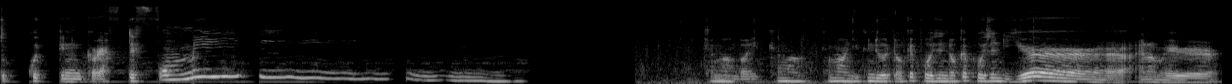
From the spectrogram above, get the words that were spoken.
too quick and crafty for me. Come on, buddy. Come on. Come on. You can do it. Don't get poisoned. Don't get poisoned. Yeah. And I'm here.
